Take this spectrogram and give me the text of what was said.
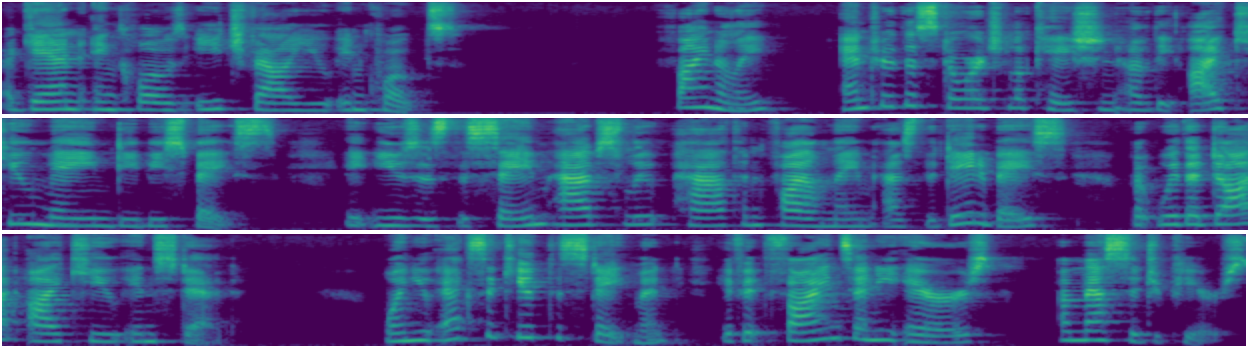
Again, enclose each value in quotes. Finally, enter the storage location of the IQ main DB space. It uses the same absolute path and file name as the database, but with a dot .iq instead. When you execute the statement, if it finds any errors, a message appears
